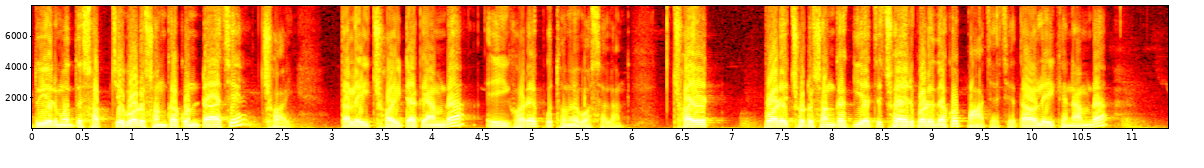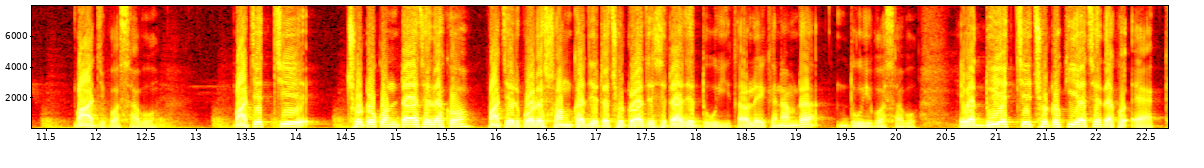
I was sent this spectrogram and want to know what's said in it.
দুইয়ের মধ্যে সবচেয়ে বড় সংখ্যা কোনটা আছে? ছয়। তাহলে এই ছয়টাকে আমরা এই ঘরে প্রথমে বসালাম। ছয়ের পরে ছোট সংখ্যা কী আছে? ছয়ের পরে দেখো পাঁচ আছে। তাহলে এইখানে আমরা পাঁচ বসাবো। পাঁচের চেয়ে ছোট কোনটা আছে দেখো? পাঁচের পরে সংখ্যা যেটা ছোট আছে সেটা আছে দুই। তাহলে এখানে আমরা দুই বসাবো। এবার দুইয়ের চেয়ে ছোট কি আছে? দেখো এক।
